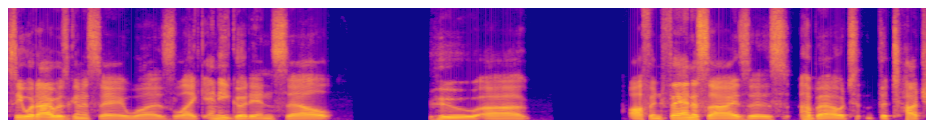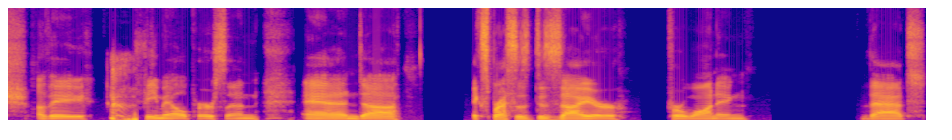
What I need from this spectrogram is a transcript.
See, what I was gonna say was like any good incel who uh, often fantasizes about the touch of a female person and uh, expresses desire for wanting that.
